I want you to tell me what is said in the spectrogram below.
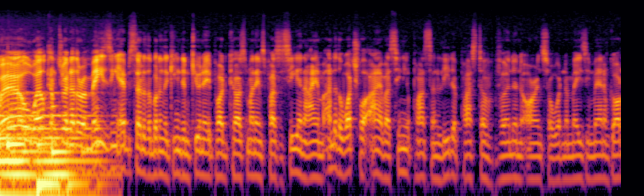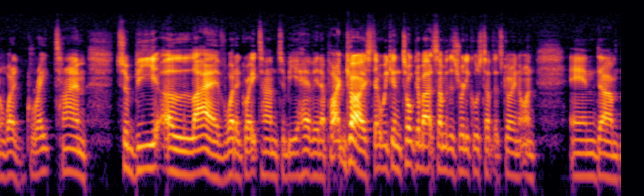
Well, welcome to another amazing episode of the Building the Kingdom Q&A podcast. My name is Pastor C, and I am under the watchful eye of our senior pastor and leader, Pastor Vernon Orange. So what an amazing man of God, and what a great time to be alive. What a great time to be having a podcast that we can talk about some of this really cool stuff that's going on. And um,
